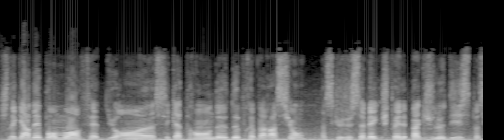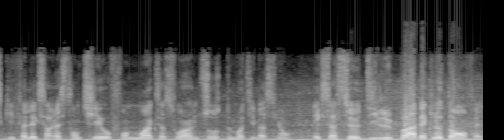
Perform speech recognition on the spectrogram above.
Je l'ai gardé pour moi en fait durant euh, ces quatre ans de, préparation parce que je savais que je ne fallait pas que je le dise parce qu'il fallait que ça reste entier au fond de moi, que ça soit une source de motivation et que ça se dilue pas avec le temps en fait.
